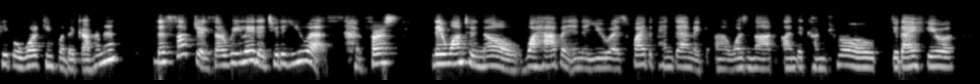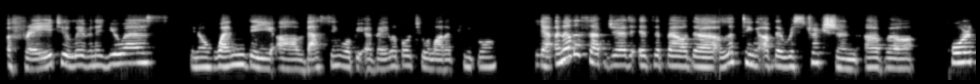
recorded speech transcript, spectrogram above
people working for the government. The subjects are related to the US. First, they want to know what happened in the US, why the pandemic uh, was not under control. Did I feel afraid to live in the U.S. You know, when the uh, vaccine will be available to a lot of people. Yeah, another subject is about the lifting of the restriction of uh, pork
